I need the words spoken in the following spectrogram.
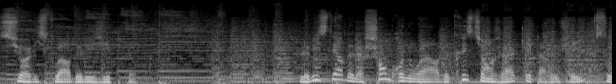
sur l'histoire de l'Égypte. Le mystère de la chambre noire de Christian Jacques est paru chez XO.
